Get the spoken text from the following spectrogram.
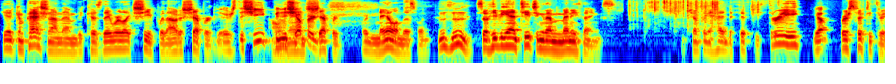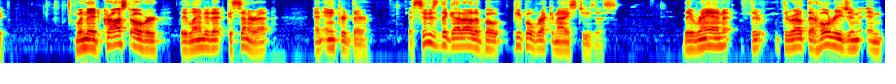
he had compassion on them because they were like sheep without a shepherd. There's the sheep Oh, and man, the shepherd. Shepherd. We're nailing this one. hmm So he began teaching them many things. Jumping ahead to 53. Yep. Verse 53. When they had crossed over, they landed at Gennesaret and anchored there. As soon as they got out of the boat, people recognized Jesus. They ran through, throughout that whole region and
